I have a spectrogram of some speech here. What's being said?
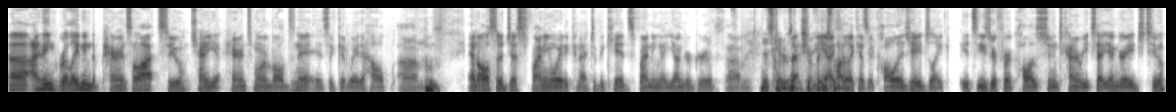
Uh, I think relating to parents a lot too, trying to get parents more involved in it is a good way to help. Um, and also just finding a way to connect with the kids, finding a younger group. Um, This kid was actually for me, pretty I feel like as a college age, like it's easier for a college student to kind of reach that younger age too,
